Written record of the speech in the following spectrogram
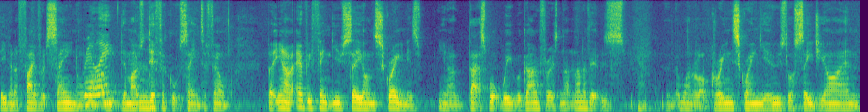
even a favourite scene or like, Really? the most Mm. difficult scene to film. But you know, everything you see on screen is, you know, that's what we were going for. Is none, none of it was, you know, there wasn't a lot of green screen used or CGI, and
